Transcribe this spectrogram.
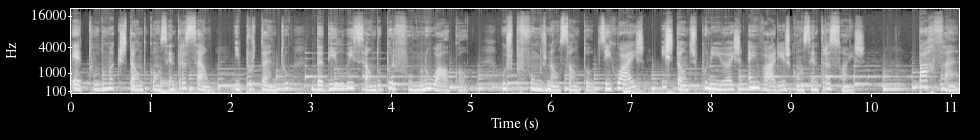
É tudo uma questão de concentração e, portanto, da diluição do perfume no álcool. Os perfumes não são todos iguais e estão disponíveis em várias concentrações. Parfum,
